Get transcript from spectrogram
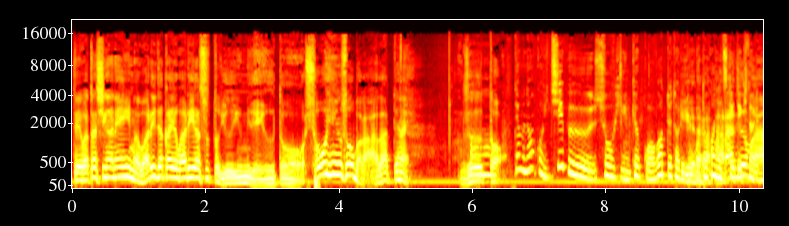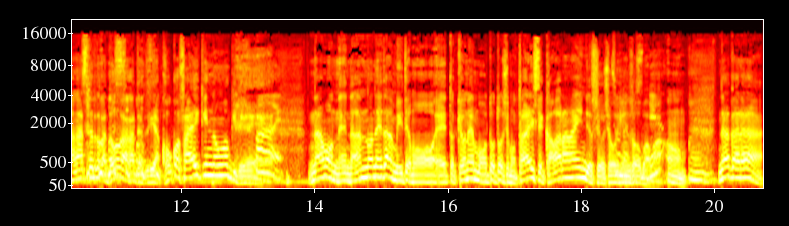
で、私がね、今、割高や割安という意味で言うと、商品相場が上がってない。ずっと。でもなんか一部商品結構上がってたりとか高値つけてきたり上がってるとかどうが上がってるい。やここ最近の動きで、はい、なもんね何の値段見ても、えっ、ー、と去年も一昨年も大して変わらないんですよ商品相場は。う、ね、うん、うん、だから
